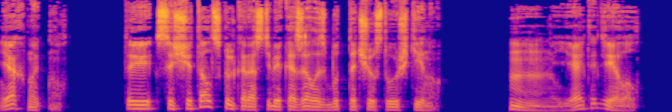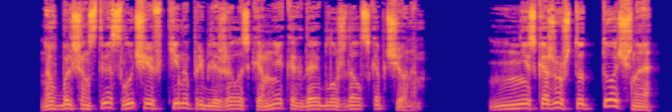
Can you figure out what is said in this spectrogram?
Я хмыкнул. Ты сосчитал, сколько раз тебе казалось, будто чувствуешь Кину? Хм, я это делал. Но в большинстве случаев Кина приближалась ко мне, когда я блуждал с Копченым. Не скажу, что точно,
